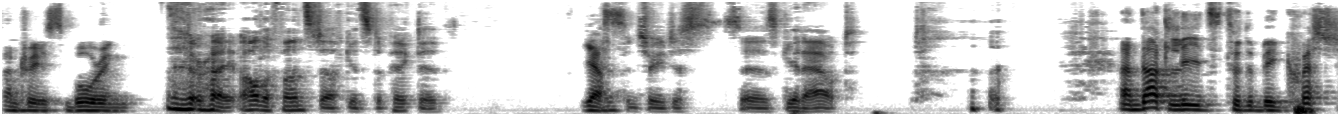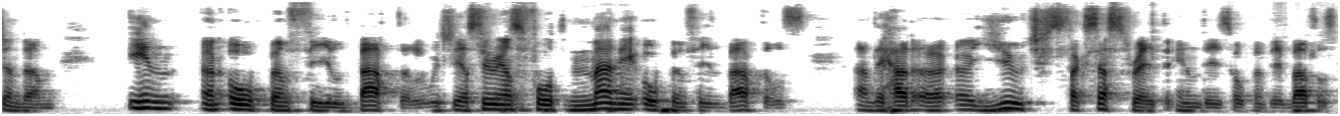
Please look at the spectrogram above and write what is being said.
infantry is boring. right. All the fun stuff gets depicted. Yes. Infantry just says, get out. And that leads to the big question then. In an open field battle, which the Assyrians mm-hmm. fought many open field battles, and they had a, a huge success rate in these open field battles.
